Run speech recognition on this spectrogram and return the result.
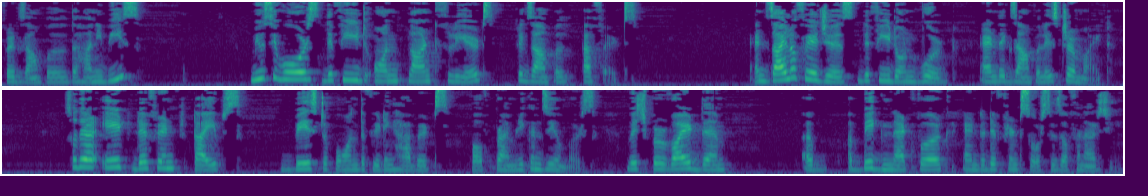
for example, the honeybees. Mucivores, they feed on plant fluids, for example, aphids. And xylophages, they feed on wood, and the example is termite. So there are eight different types based upon the feeding habits of primary consumers, which provide them a, a big network and the different sources of energy.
